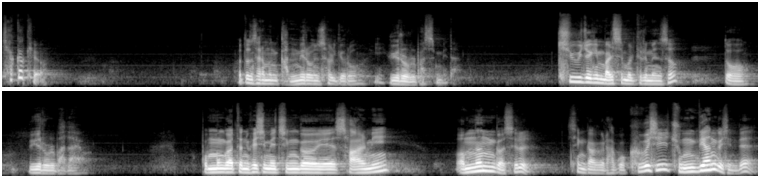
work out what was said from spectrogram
착각해요. 어떤 사람은 감미로운 설교로 위로를 받습니다. 치유적인 말씀을 들으면서 또 위로를 받아요. 본문 같은 회심의 증거의 삶이 없는 것을 생각을 하고 그것이 중대한 것인데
